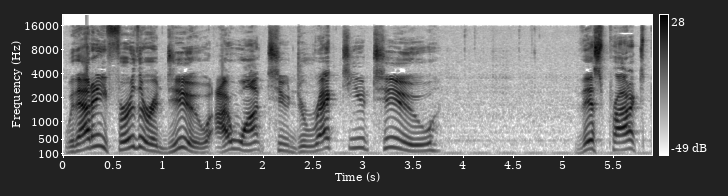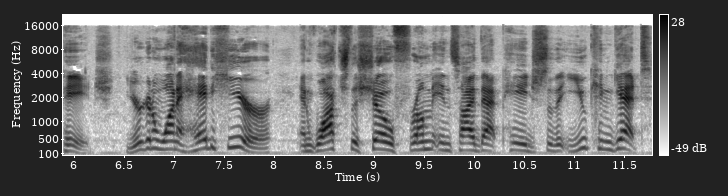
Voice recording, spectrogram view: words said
without any further ado, I want to direct you to this product page. You're going to want to head here and watch the show from inside that page so that you can get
